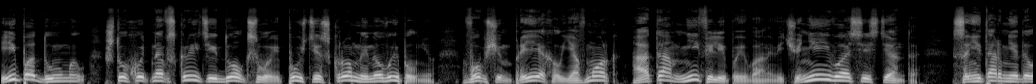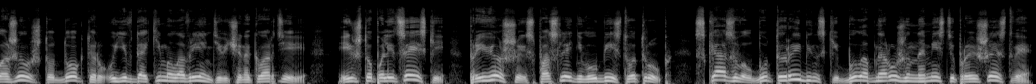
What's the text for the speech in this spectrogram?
и подумал, что хоть на вскрытии долг свой, пусть и скромный, но выполню. В общем, приехал я в морг, а там ни Филиппа Ивановича, ни его ассистента. Санитар мне доложил, что доктор у Евдокима Лаврентьевича на квартире, и что полицейский, привезший с последнего убийства труп, сказывал, будто Рыбинский был обнаружен на месте происшествия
